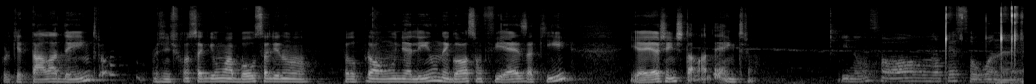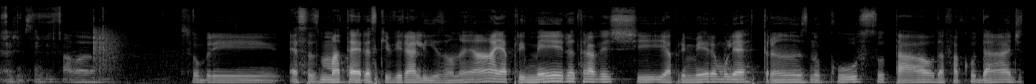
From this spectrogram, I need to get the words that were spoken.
Porque tá lá dentro, a gente consegue uma bolsa ali no, pelo ProUni ali, um negócio, um FIES aqui, e aí a gente tá lá dentro. E não só uma pessoa, né? A gente sempre fala sobre essas matérias que viralizam, né? Ah, é a primeira travesti, a primeira mulher trans no curso tal, da faculdade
